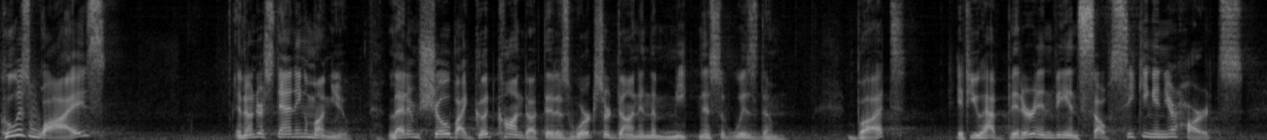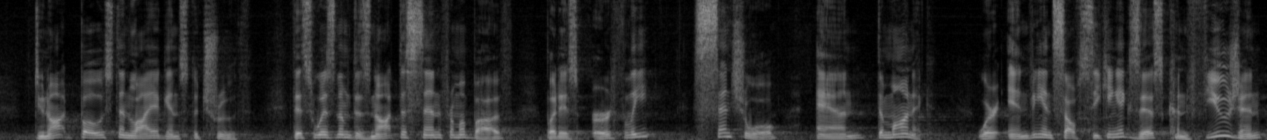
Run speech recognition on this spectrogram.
Who is wise and understanding among you? Let him show by good conduct that his works are done in the meekness of wisdom. But if you have bitter envy and self seeking in your hearts, do not boast and lie against the truth. This wisdom does not descend from above, but is earthly, sensual, and demonic. Where envy and self seeking exist, confusion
